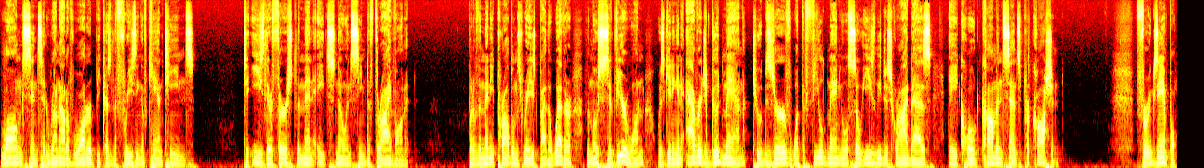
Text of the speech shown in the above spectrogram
long since had run out of water because of the freezing of canteens. To ease their thirst, the men ate snow and seemed to thrive on it. But of the many problems raised by the weather, the most severe one was getting an average good man to observe what the field manuals so easily describe as a quote common sense precaution. For example,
